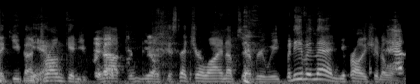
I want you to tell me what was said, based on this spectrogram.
Like you got yeah. drunk and you forgot to, you know, to set your lineups every week. But even then, you probably should have won.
